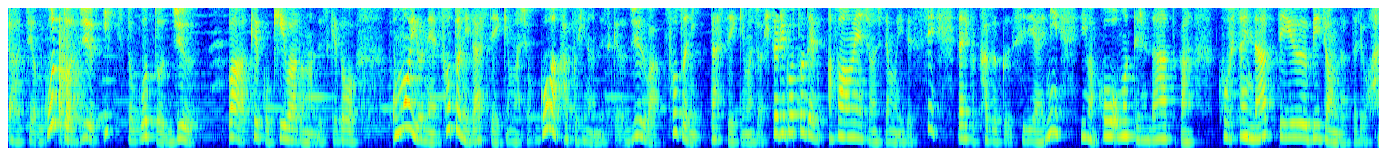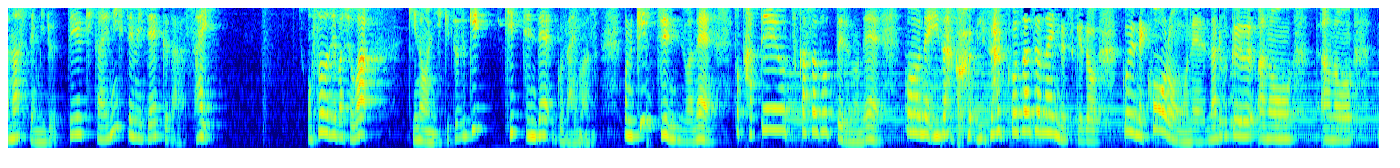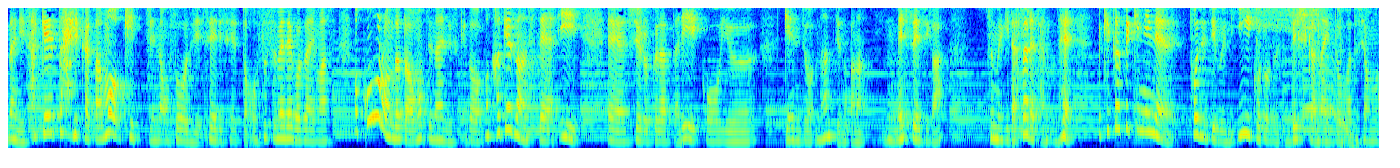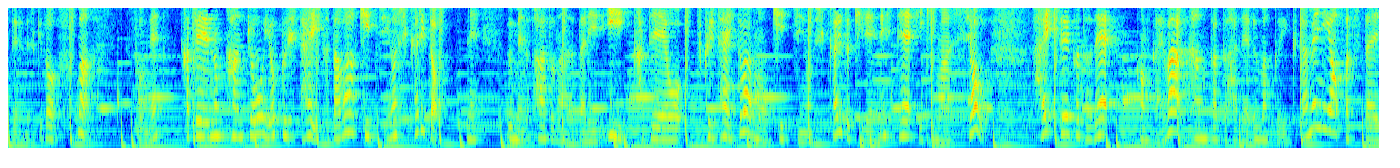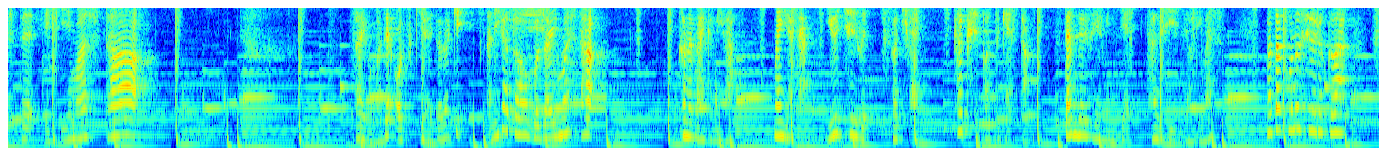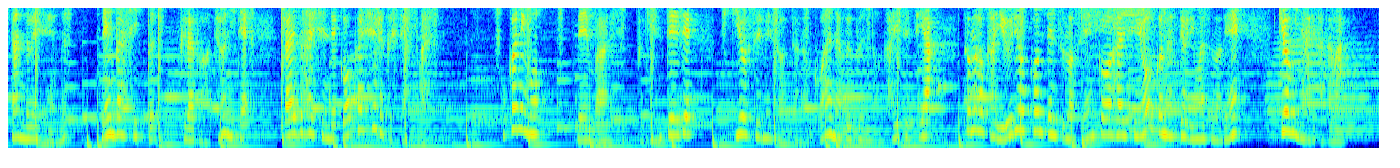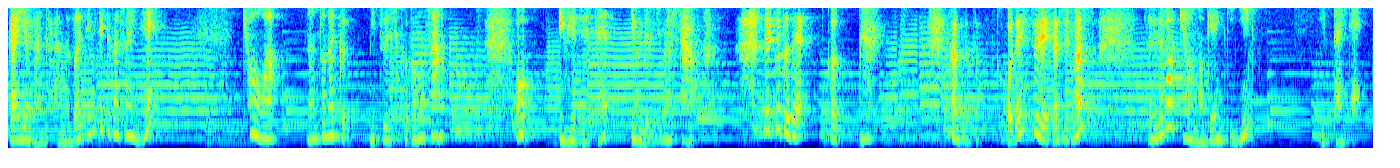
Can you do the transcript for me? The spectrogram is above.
あ違う5と101と5と10は結構キーワードなんですけど思いをね外に出していきましょう。5は書く日なんですけど10は外に出していきましょう。独り言でアファーメーションしてもいいですし誰か家族知り合いに今こう思ってるんだとかこうしたいんだっていうビジョンだったりを話してみるっていう機会にしてみてください。お掃除場所は昨日に引き続きキッチンでございます。このキッチンはね家庭を司ってるのでこのねいざこ いざこざじゃないんですけどこういうね口論をねなるべくあのあの何避けたい方もキッチンのお掃除整理整頓おすすめでございます、まあ、口論だとは思ってないんですけど、まあ、掛け算していい、えー、収録だったりこういう現状なんていうのかなメッセージが紡ぎ出されたので結果的にねポジティブにいいことでしかないと私は思ってるんですけどまあそうね。家庭の環境を良くしたい方はキッチンをしっかりとね運命のパートナーだったりいい家庭を作りたい人はもうキッチンをしっかりときれいにしていきましょう。はいということで今回は感覚派でうまくいくためにをお伝えしていきました。最後までお付き合いいただきありがとうございました。この番組は毎朝 YouTube、Spotify 各種ポッドキャストスタンド FM にて配信しております。またこの収録はスタンド FM メンバーシップクラブお蝶にてライブ配信で公開収録しております。他にもメンバーシップ限定で引き寄せメソッドのコアな部分の解説やその他有料コンテンツの先行配信を行っておりますので興味のある方は概要欄から覗いてみてくださいね。今日はなんとなく三石琴乃さんをイメージして読んでみました。ということでこ 今度とここで失礼いたします。それでは今日も元気にいったいで。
